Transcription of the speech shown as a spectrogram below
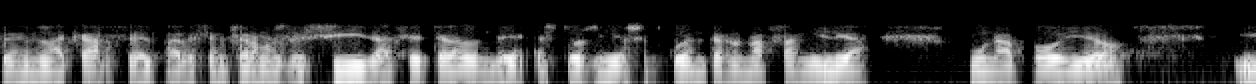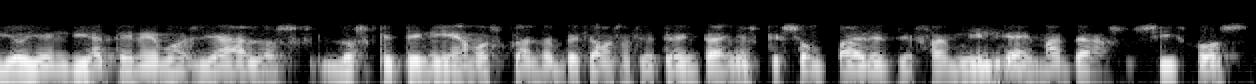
en la cárcel, padres enfermos de SIDA, etcétera, donde estos niños encuentran una familia, un apoyo y hoy en día tenemos ya los, los que teníamos cuando empezamos hace 30 años, que son padres de familia y mandan a sus hijos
